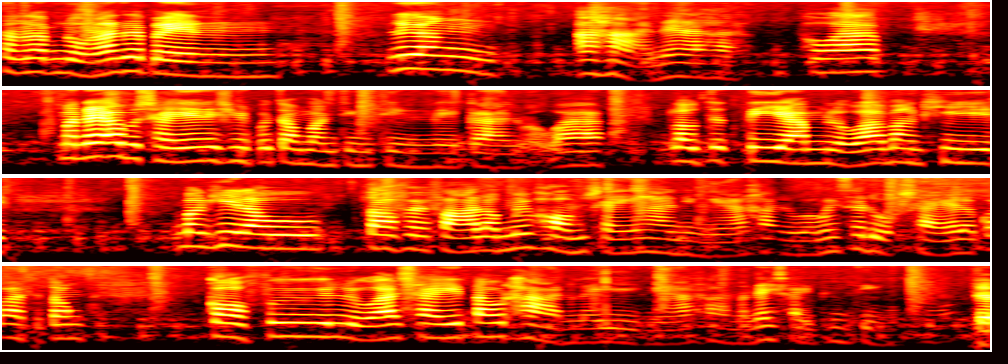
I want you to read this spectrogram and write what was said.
สำหรับหนูน่าจะเป็นเรื่องอาหารเนี่ยแหละค่ะ เพราะว่ามันได้เอาไปใช้ในชีวิตประจำวันจริง ๆ ในการแบบว่าเราจะเตรียมหรือว่าบางที บางทีเราเตาไฟฟ้าเราไม่พร้อมใช้งานอย่างเงี้ยค่ะ หรือว่าไม่สะดวกใช้เราก็อาจจะต้อง ก่อฟืนหรือว่าใช้เตาถ่านอะไรอย่างเงี้ยค่ะ มันได้ใช้จริงๆแต่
